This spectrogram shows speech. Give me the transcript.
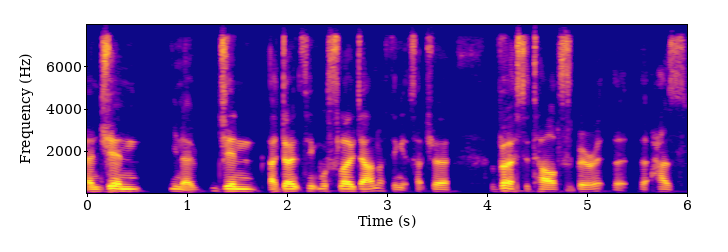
and gin, you know, gin, I don't think will slow down. I think it's such a versatile spirit that that has,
